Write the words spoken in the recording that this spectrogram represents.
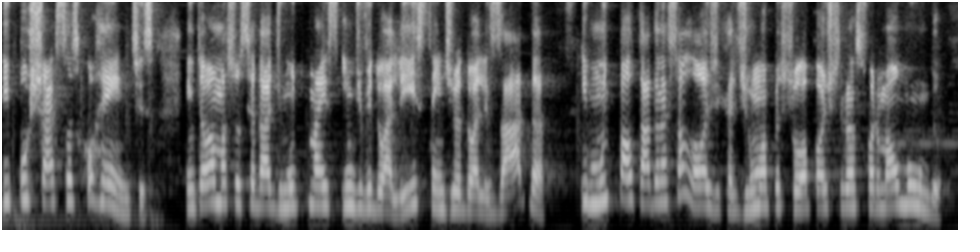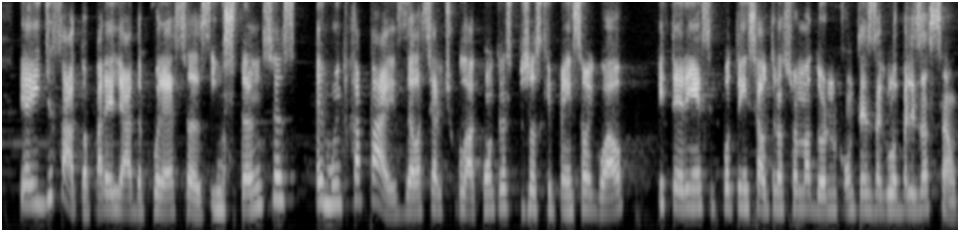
e puxar essas correntes. Então é uma sociedade muito mais individualista, individualizada e muito pautada nessa lógica de uma pessoa pode transformar o mundo. E aí, de fato, aparelhada por essas instâncias, é muito capaz dela se articular com outras pessoas que pensam igual e terem esse potencial transformador no contexto da globalização.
